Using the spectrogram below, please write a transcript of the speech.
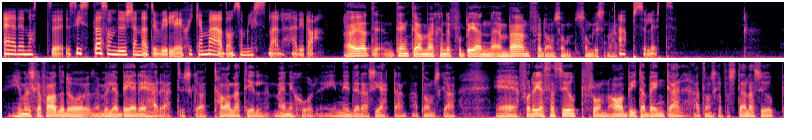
är det något eh, sista som du känner att du vill skicka med de som lyssnar här idag? Ja, jag tänkte om jag kunde få be en, en bön för de som, som lyssnar. Absolut. Himmelska Fader, då vill jag be dig Herre att du ska tala till människor in i deras hjärtan. Att de ska eh, få resa sig upp från avbytarbänkar, att de ska få ställa sig upp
